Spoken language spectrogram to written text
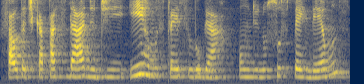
falta de capacidade de irmos para esse lugar onde nos suspendemos,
